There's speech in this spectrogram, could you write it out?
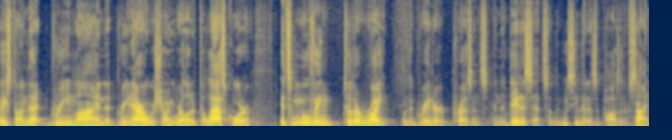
based on that green line, that green arrow we're showing relative to last quarter, it's moving to the right with a greater presence in the data set. So we see that as a positive sign.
